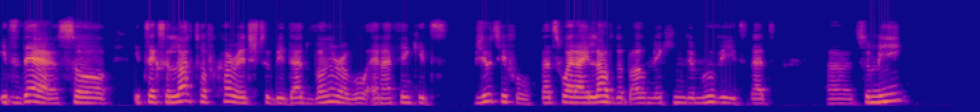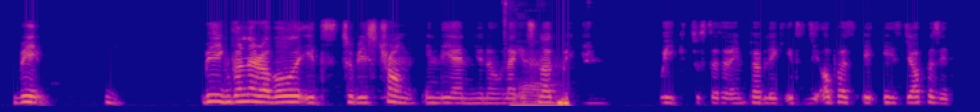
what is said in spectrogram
it's there. So it takes a lot of courage to be that vulnerable and i think it's beautiful that's what i loved about making the movie it's that uh, to me be, being vulnerable it's to be strong in the end you know like yeah. it's not being weak to stutter in public it's the opposite it's the opposite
